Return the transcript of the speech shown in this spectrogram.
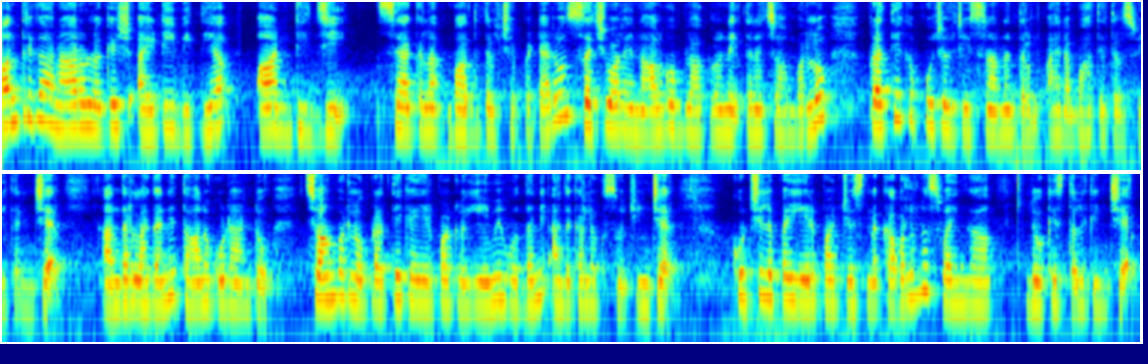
మంత్రిగా నారా లోకేష్ ఐటీ విద్య ఆర్డీజీ శాఖల బాధ్యతలు చేపట్టారు. సచివాలయ నాలుగో బ్లాక్లోని తన చాంబర్లో ప్రత్యేక పూజలు చేసిన అనంతరం ఆయన బాధ్యతలు స్వీకరించారు. అందరిలాగానే తాను కూడా అంటూ చాంబర్లో ప్రత్యేక ఏర్పాట్లు ఏమీ వద్దని అధికారులకు సూచించారు. కుర్చీలపై ఏర్పాటు చేసిన కవర్లను స్వయంగా లోకేష్ తొలగించారు.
